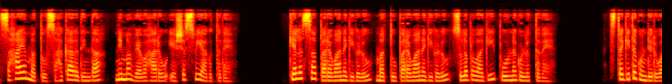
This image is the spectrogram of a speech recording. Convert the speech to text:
ಸಹಾಯ ಮತ್ತು ಸಹಕಾರದಿಂದ ನಿಮ್ಮ ವ್ಯವಹಾರವು ಯಶಸ್ವಿಯಾಗುತ್ತದೆ. ಕೆಲಸ ಪರವಾನಗಿಗಳು ಮತ್ತು ಪರವಾನಗಿಗಳು ಸುಲಭವಾಗಿ ಪೂರ್ಣಗೊಳ್ಳುತ್ತವೆ. ಸ್ಥಗಿತಗೊಂಡಿರುವ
